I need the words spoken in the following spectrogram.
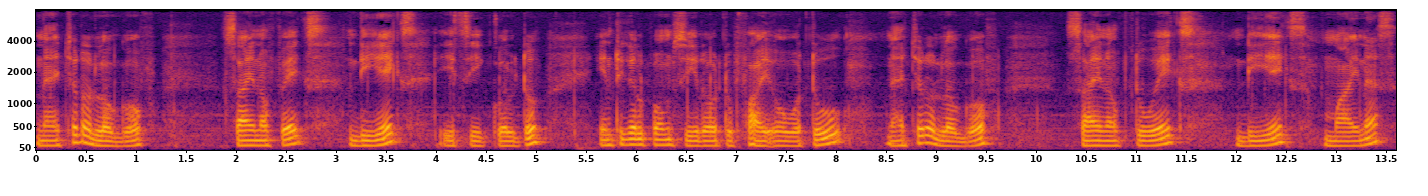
natural log of sine of x dx is equal to integral from 0 to pi over 2 natural log of sine of 2x dx minus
